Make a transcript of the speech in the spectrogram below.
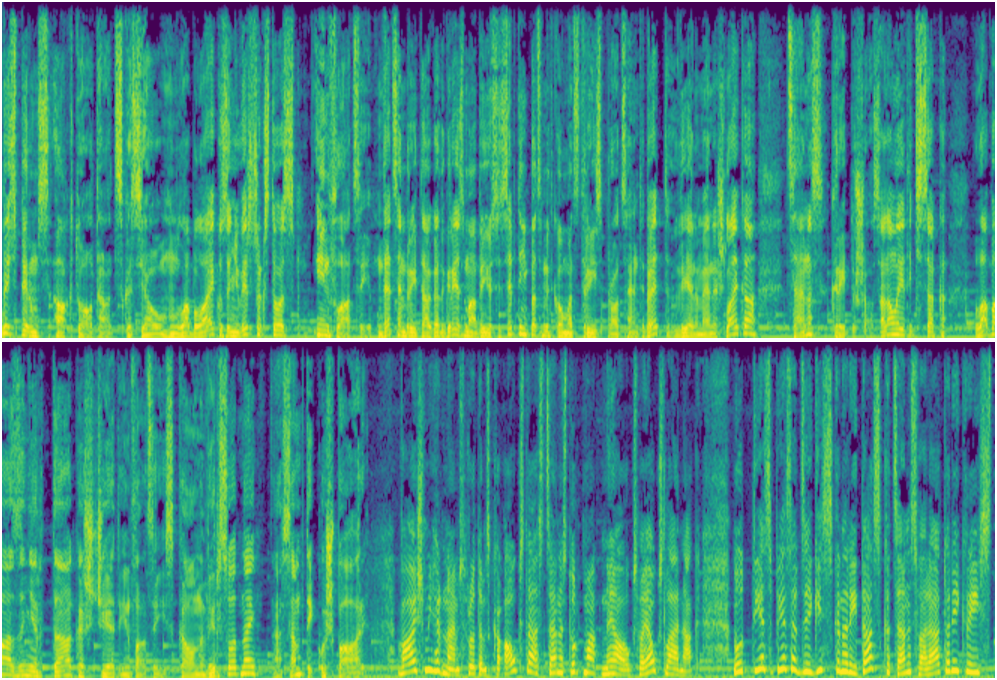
Vispirms aktualitātes, kas jau labu laiku ziņu virsrakstos - inflācija. Decembrī tā gada griezumā bijusi 17,3%, bet viena mēneša laikā cenas kritušās. Analītiķi saka, labā ziņa ir tā, ka šķiet inflācijas kalna virsotnei esam tikuši pāri. Vājš mihrinājums, protams, ka augstās cenas turpmāk neaugs vai augs lēnāk. Nu, tiesa piesardzīgi izskan arī tas, ka cenas varētu arī krist.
